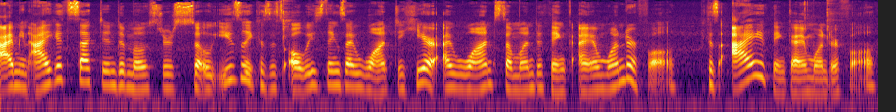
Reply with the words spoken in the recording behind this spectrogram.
I mean I get sucked into mosters so easily because it's always things I want to hear. I want someone to think I am wonderful because I think I am wonderful.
